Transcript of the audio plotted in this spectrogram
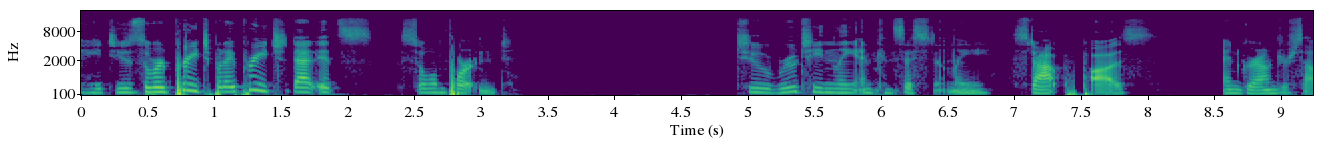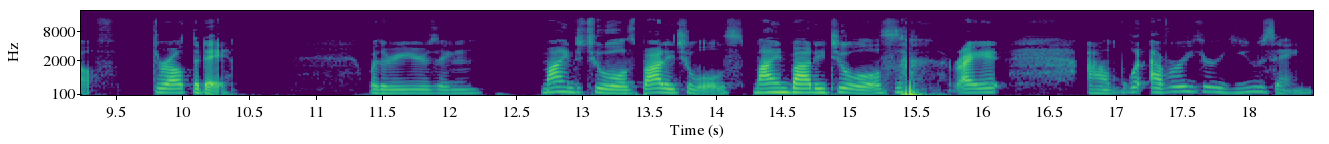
I hate to use the word preach, but I preach that it's so important to routinely and consistently stop, pause, and ground yourself throughout the day. Whether you're using mind tools, body tools, mind body tools, right? Um, whatever you're using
